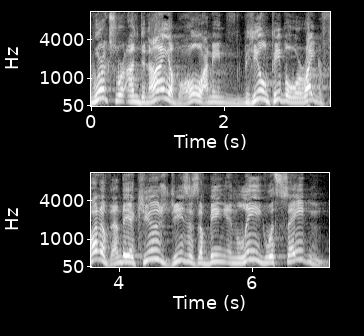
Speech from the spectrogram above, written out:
works were undeniable. I mean, healed people were right in front of them. They accused Jesus of being in league with Satan.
